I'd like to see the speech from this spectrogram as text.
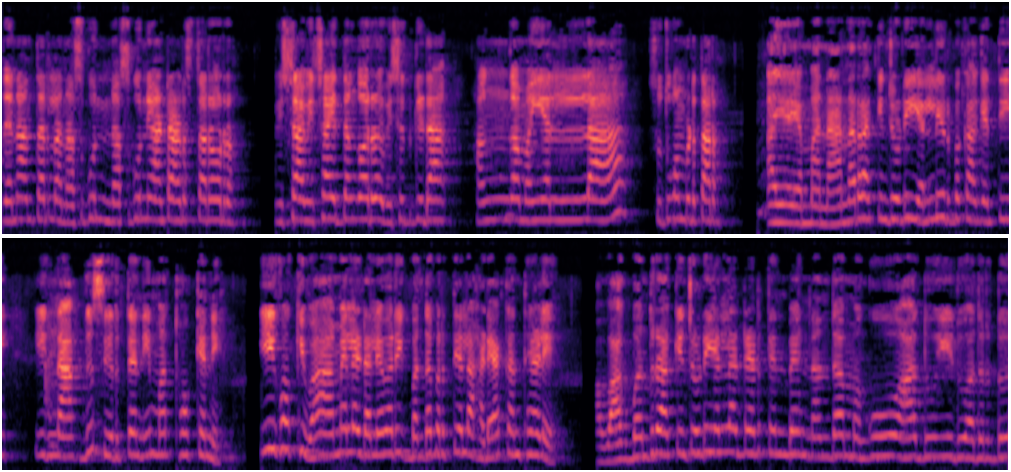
ಜನ ಅಂತಾರಲ್ಲ, ನಸ್ಗುನ್ ನಸಗುನಿ ಆಟ ಆಡಿಸ್ತಾರ ಅವ್ರು. ವಿಷ ವಿಷ ಇದ್ದಂಗ ಅವ್ರು, ವಿಷದ ಗಿಡ. ಹಂಗ ಮೈಯೆಲ್ಲ ಸುತ್ಕೊಂಡ್ಬಿಡ್ತಾರ. ಅಯ್ಯಮ್ಮ ನಾನಾರ ಆಕಿನ ಜೋಡಿ ಎಲ್ಲಿ ಇರ್ಬೇಕಾಗೈತಿ? ಈಗ ನಾಲ್ಕು ದಿವಸ ಇರ್ತೇನಿ, ಮತ್ತೆ ಹೋಕ್ಕೇನಿ. ಈಗ ಹೋಗಿವ ಆಮೇಲೆ ಡೆಲಿವರಿಗೆ ಬಂದ ಬರ್ತಿಯಲ್ಲ ಹಡ್ಯಾಕಂತ ಹೇಳಿ. ಅವಾಗ ಬಂದ್ರು ಆಕಿನ ಜೋಡಿ ಎಲ್ಲ ಅಡ್ಡಾಡ್ತೇನೆ ಬೇ, ನಂದ ಮಗು, ಅದು, ಇದು, ಅದ್ರದ್ದು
